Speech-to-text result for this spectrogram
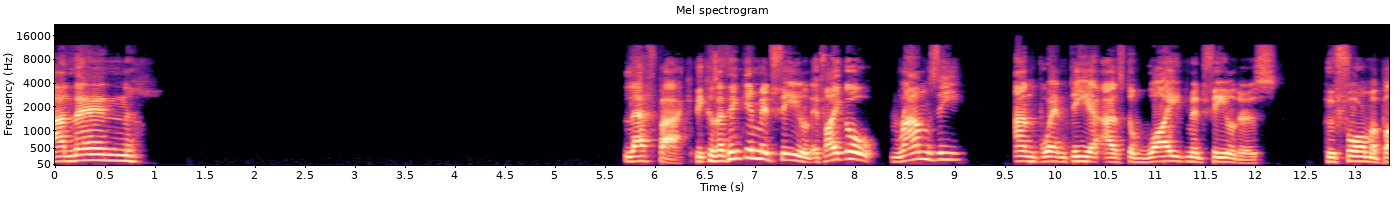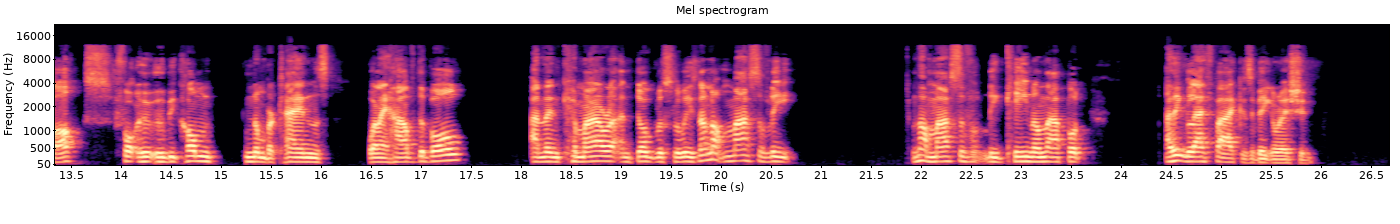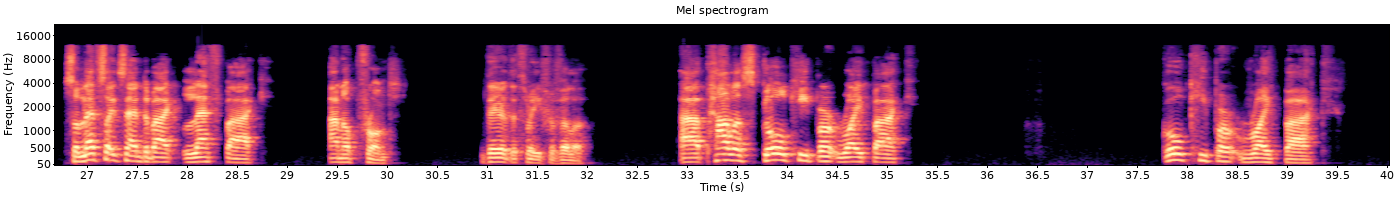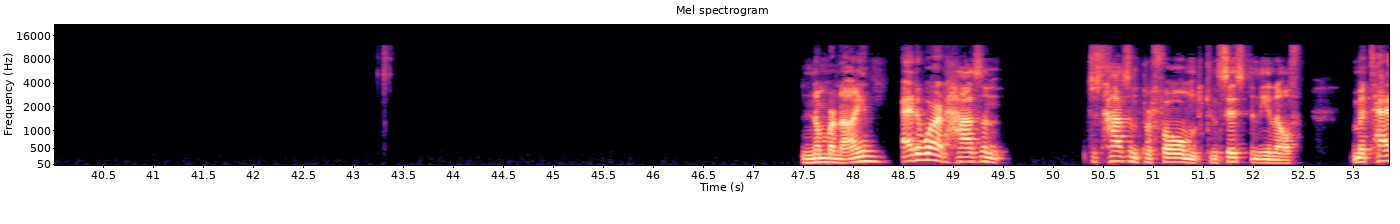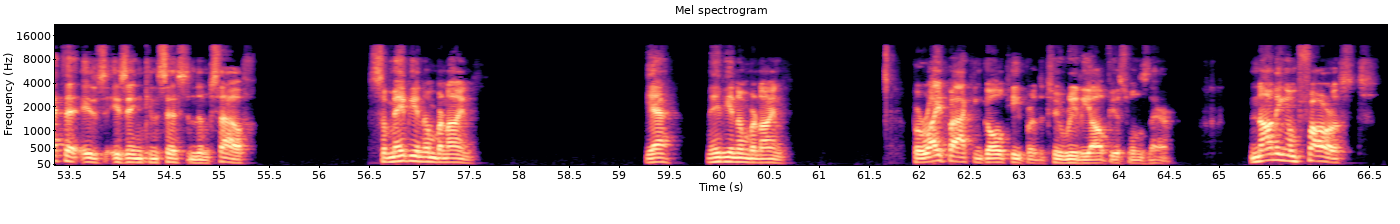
And then left back, because I think in midfield, if I go Ramsey and Buendia as the wide midfielders who form a box, for, who, who become number 10s when I have the ball, and then Kamara and Douglas Luiz. I'm not massively, I'm not massively keen on that, but I think left back is a bigger issue. So left side centre back, left back, and up front. They're the three for Villa. Uh, Palace goalkeeper, right back. Goalkeeper, right back. Number nine, Edouard hasn't just hasn't performed consistently enough. Mateta is is inconsistent himself. So maybe a number nine. Yeah, maybe a number nine. But right back and goalkeeper are the two really obvious ones there. Nottingham Forest.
